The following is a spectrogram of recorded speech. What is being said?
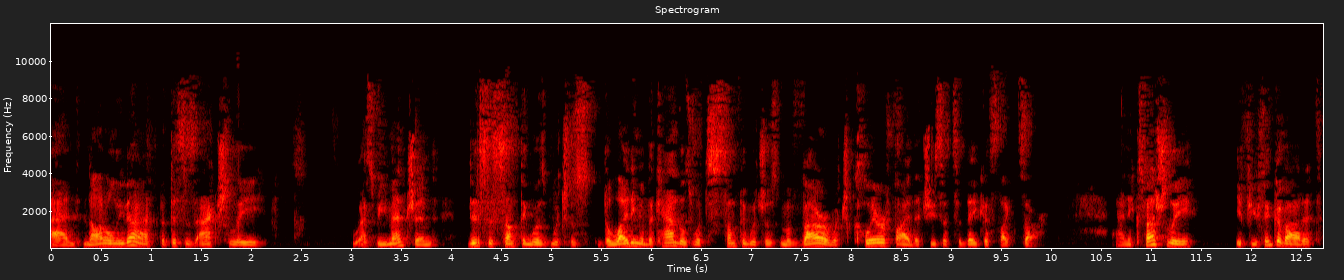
And not only that, but this is actually, as we mentioned, this is something was, which is the lighting of the candles, which is something which was mavar, which clarified that she's a tzedekah like tsar. And especially if you think about it,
